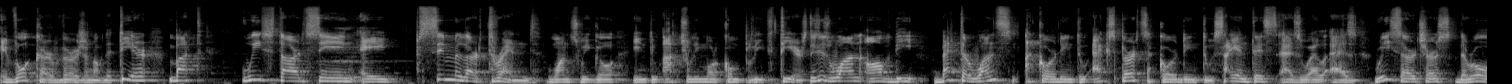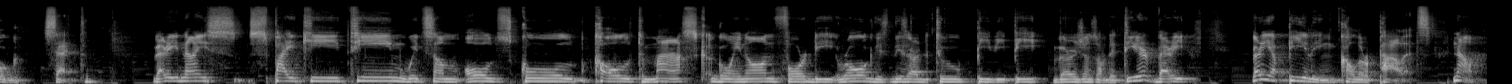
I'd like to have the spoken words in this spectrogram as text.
Evoker version of the tier, but we start seeing a similar trend once we go into actually more complete tiers. This is one of the better ones, according to experts, according to scientists, as well as researchers, the Rogue set. Very nice spiky theme with some old school cult mask going on for the rogue. This, these are the two PvP versions of the tier. Very, very appealing color palettes. Now,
